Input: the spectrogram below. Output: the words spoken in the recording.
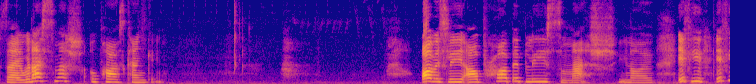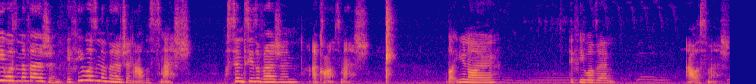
So would I smash or pass Kanking? Obviously I'll probably smash, you know. If he if he wasn't a virgin, if he wasn't a virgin, I would smash. But since he's a virgin, I can't smash. But you know, if he wasn't, I would smash.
